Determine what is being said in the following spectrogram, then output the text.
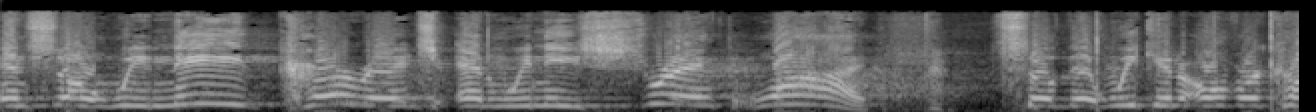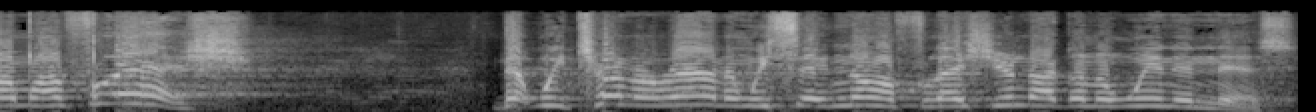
And so we need courage and we need strength. Why? So that we can overcome our flesh. That we turn around and we say, No, flesh, you're not going to win in this.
